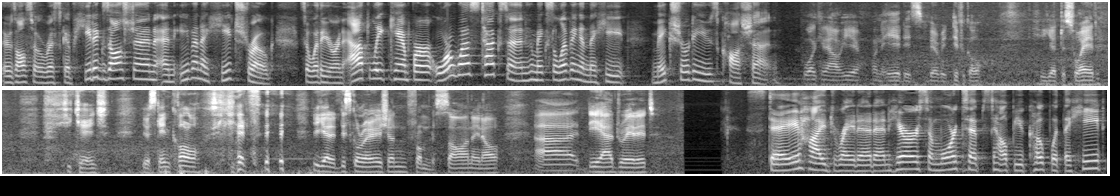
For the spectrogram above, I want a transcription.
There's also a risk of heat exhaustion and even a heat stroke. So whether you're an athlete, camper, or West Texan who makes a living in the heat, make sure to use caution working out here on the heat is very difficult. You get to sweat, you change your skin color, you get, you get a discoloration from the sun, you know, uh, dehydrated. Stay hydrated, and here are some more tips to help you cope with the heat.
